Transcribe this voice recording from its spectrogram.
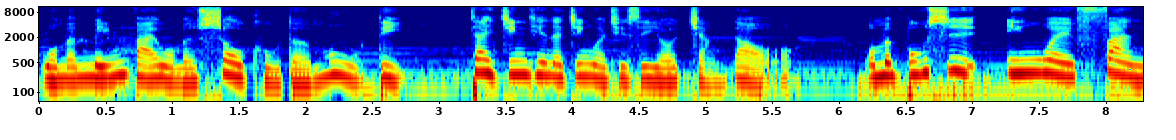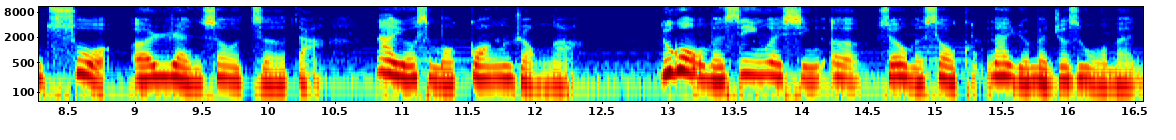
我们明白我们受苦的目的，在今天的经文其实有讲到哦，我们不是因为犯错而忍受责打，那有什么光荣啊？如果我们是因为行恶，所以我们受苦，那原本就是我们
